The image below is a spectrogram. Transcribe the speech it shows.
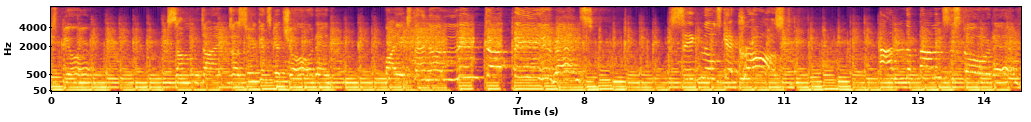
Is pure. Sometimes our circuits get shorted by external interference. Signals get crossed and the balance distorted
